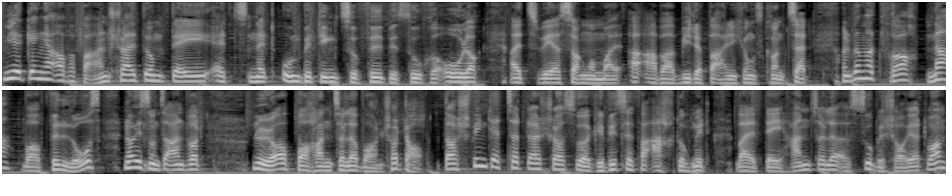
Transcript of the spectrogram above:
Wir gehen auf eine Veranstaltung, die jetzt nicht unbedingt so viel Besucher anlockt, als wäre, sagen wir mal, ein aber Wiedervereinigungskonzert. Und wenn man gefragt, na, war viel los, dann ist unsere Antwort, naja, ein paar Hanseler waren schon da. Da schwingt jetzt da schon so eine gewisse Verachtung mit, weil die Hanseler so bescheuert waren,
